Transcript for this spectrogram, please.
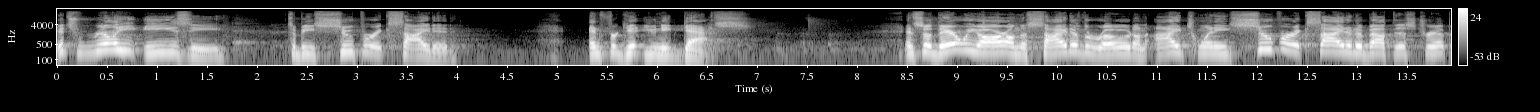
It's really easy to be super excited and forget you need gas. And so there we are on the side of the road on I 20, super excited about this trip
